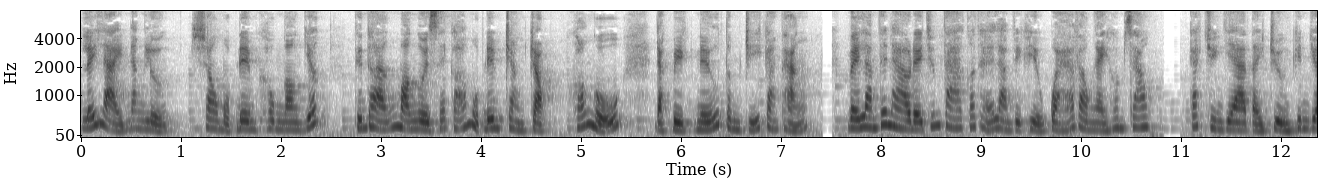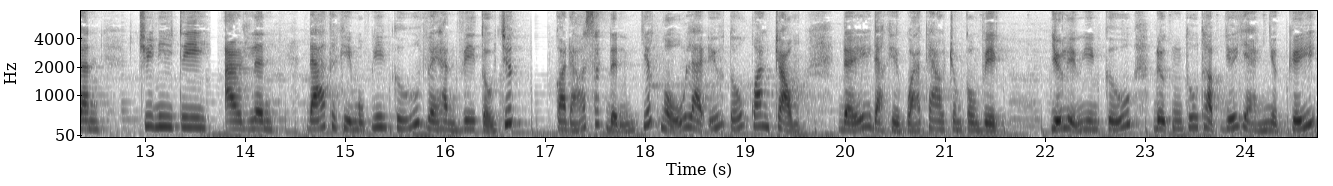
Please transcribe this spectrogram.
Lấy lại năng lượng sau một đêm không ngon giấc, thỉnh thoảng mọi người sẽ có một đêm trằn trọc, khó ngủ, đặc biệt nếu tâm trí căng thẳng. Vậy làm thế nào để chúng ta có thể làm việc hiệu quả vào ngày hôm sau? Các chuyên gia tại trường kinh doanh Trinity Ireland đã thực hiện một nghiên cứu về hành vi tổ chức qua đó xác định giấc ngủ là yếu tố quan trọng để đạt hiệu quả cao trong công việc. Dữ liệu nghiên cứu được thu thập dưới dạng nhật ký.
